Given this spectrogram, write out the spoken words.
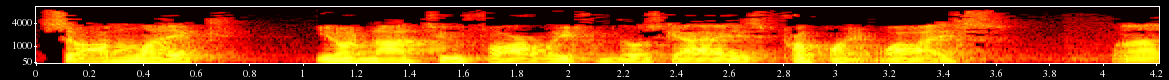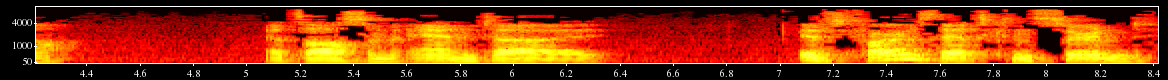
So I'm like, you know, not too far away from those guys pro point wise. Wow, that's awesome. And uh, as far as that's concerned,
